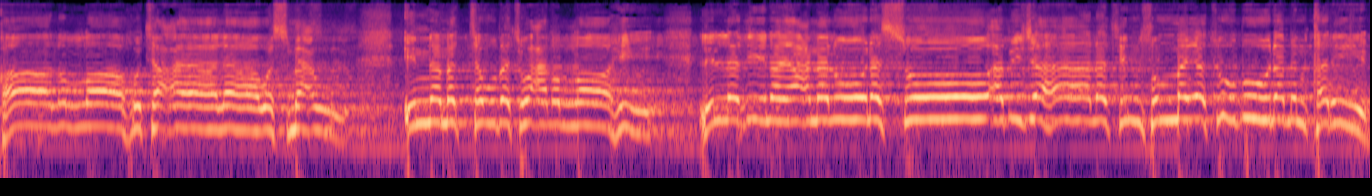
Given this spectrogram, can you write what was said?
قال الله تعالى واسمعوا إنما التوبة على الله للذين يعملون السوء بجهالة ثم يتوبون من قريب.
